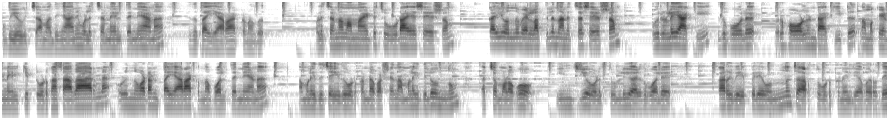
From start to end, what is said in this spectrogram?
ഉപയോഗിച്ചാൽ മതി. ഞാൻ വെളിച്ചെണ്ണയിൽ തന്നെയാണ് ഇത് തയ്യാറാക്കുന്നത് വെളിച്ചെണ്ണ നന്നായിട്ട് ചൂടായ ശേഷം കൈ ഒന്ന് വെള്ളത്തിൽ നനച്ച ശേഷം ഉരുളയാക്കി ഇതുപോലെ ഒരു ഹോൾ ഉണ്ടാക്കിയിട്ട് നമുക്ക് എണ്ണയിലേക്ക് ഇട്ട് കൊടുക്കാം. സാധാരണ ഉഴുന്നുവട തയ്യാറാക്കുന്ന പോലെ തന്നെയാണ് നമ്മളിത് ചെയ്ത് കൊടുക്കണ്ട. പക്ഷേ നമ്മൾ ഇതിലൊന്നും പച്ചമുളകോ ഇഞ്ചിയോ വെളുത്തുള്ളിയോ അതുപോലെ കറിവേപ്പിലയോ ഒന്നും ചേർത്ത് കൊടുക്കണില്ല. വെറുതെ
